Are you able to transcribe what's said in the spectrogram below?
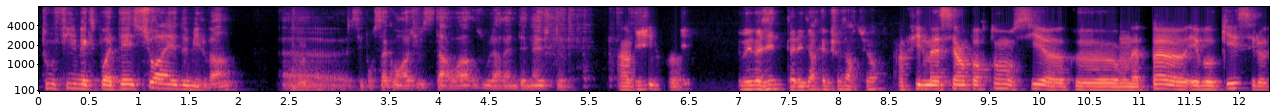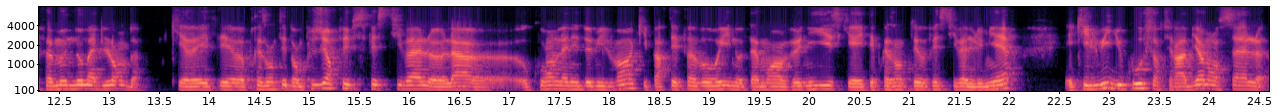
tout film exploité sur l'année 2020, c'est pour ça qu'on rajoute Star Wars ou La Reine des Neiges 2. Un film. Oui, vas-y, tu allais dire quelque chose, Arthur. Un film assez important aussi qu'on n'a pas évoqué, c'est le fameux Nomadland qui avait été euh, présenté dans plusieurs festivals euh, là euh, au courant de l'année 2020, qui partait favori notamment à Venise, qui a été présenté au Festival Lumière et qui lui du coup sortira bien en salle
